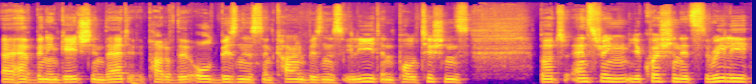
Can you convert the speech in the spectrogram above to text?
uh, have been engaged in that, part of the old business and current business elite and politicians. But answering your question, it's really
